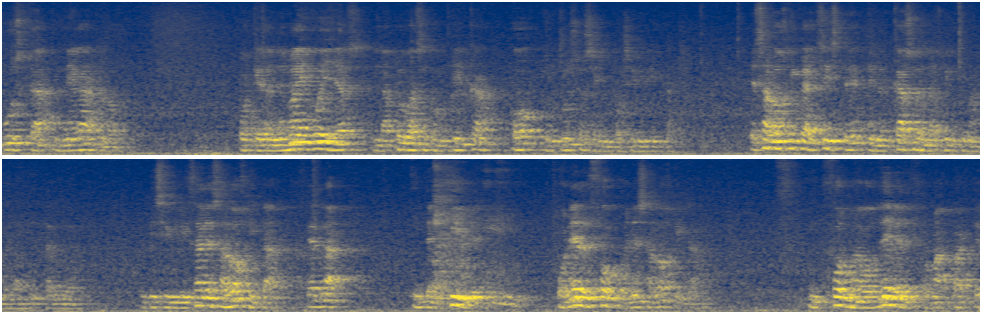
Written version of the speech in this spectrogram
busca negarlo? Porque donde no hay huellas, la prueba se complica o incluso se imposibilita. Esa lógica existe en el caso de las víctimas de la dictadura. Visibilizar esa lógica, hacerla inteligible, poner el foco en esa lógica, forma o debe de formar parte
